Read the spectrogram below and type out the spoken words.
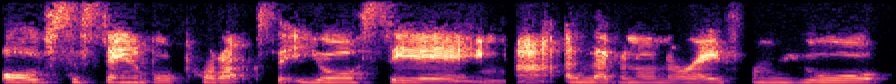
of sustainable products that you're seeing at 11 Honore from your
